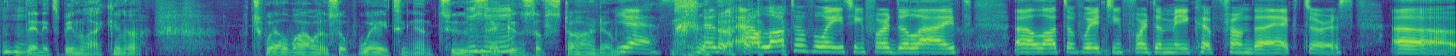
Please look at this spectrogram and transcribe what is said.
Mm-hmm. then it's been like you know. 12 hours of waiting and 2 Mm-hmm. seconds of stardom. Yes, there's a lot of waiting for the light, a lot of waiting for the makeup from the actors. Uh,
